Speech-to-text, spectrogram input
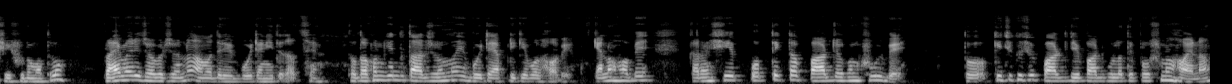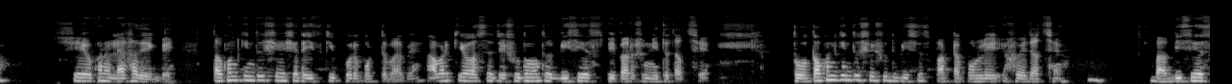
সে শুধুমাত্র প্রাইমারি জবের জন্য আমাদের এই বইটা নিতে যাচ্ছে। তো তখন কিন্তু তার জন্য এই বইটা অ্যাপ্লিকেবল হবে। কেন হবে? কারণ সে প্রত্যেকটা পার্ট যখন খুলবে, তো কিছু কিছু পার্ট যে পার্টগুলোতে প্রশ্ন হয় না, সে ওখানে লেখা দেখবে। তখন কিন্তু সে সেটা স্কিপ করে পড়তে পারবে। আবার কেউ আছে যে শুধুমাত্র বিসিএস প্রিপারেশন নিতে চাচ্ছে। তো তখন কিন্তু সে শুধু বিসিএস পার্টটা পড়লেই হয়ে যাচ্ছে। বা বিসিএস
